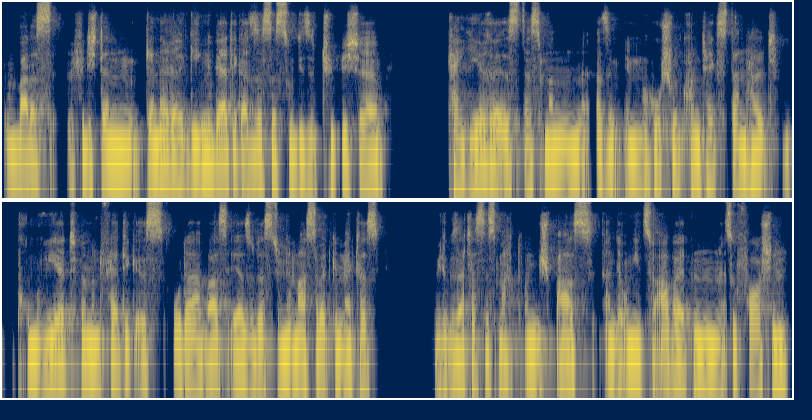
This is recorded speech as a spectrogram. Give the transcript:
War das für dich dann generell gegenwärtig, also dass das so diese typische Karriere ist, dass man also im Hochschulkontext dann halt promoviert, wenn man fertig ist? Oder war es eher so, dass du in der Masterarbeit gemerkt hast, wie du gesagt hast, es macht irgendwie Spaß, an der Uni zu arbeiten, zu forschen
